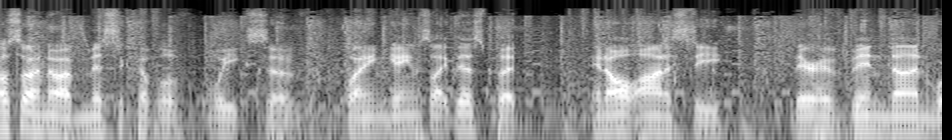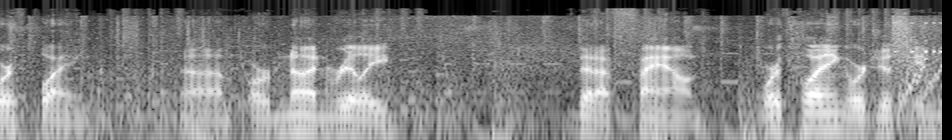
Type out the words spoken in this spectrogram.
also, I know I've missed a couple of weeks of playing games like this, but in all honesty, there have been none worth playing, um, or none really that I've found worth playing, or just in,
